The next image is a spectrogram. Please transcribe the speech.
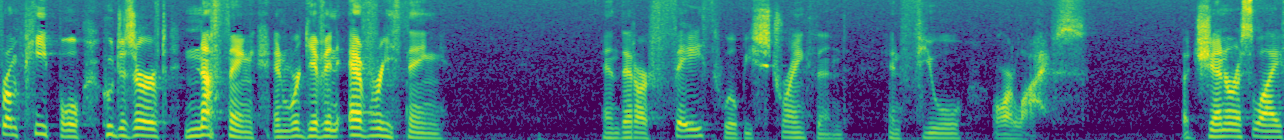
from people who deserved nothing and were given everything, and that our faith will be strengthened and fuel our lives. A generous life,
